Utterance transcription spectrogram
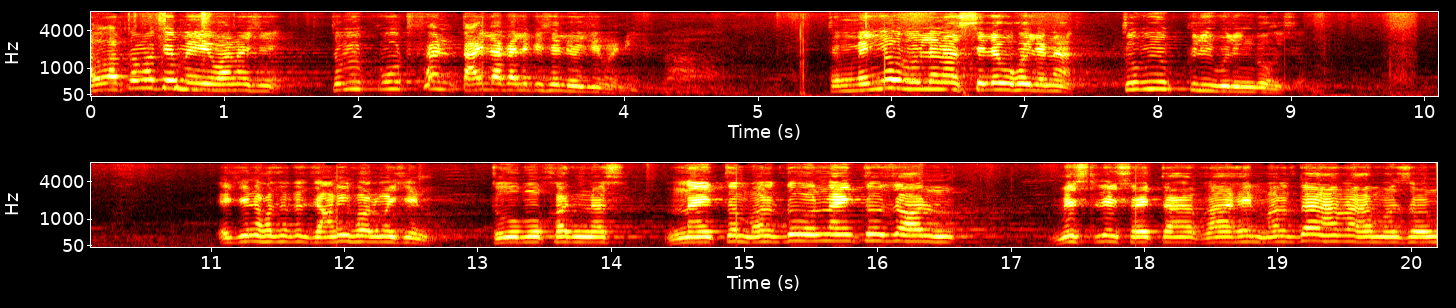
আল্লাহ তোমাকে মেয়ে বানাইছে, তুমি কোট ফ্যান্ট টাই লাগালে কি ছেলে হয়ে যাবে নি? তো মেয়েও রইলে না, ছেলেও হইলে না, তুমিও ক্লিবলিঙ্গ হইছ। এই জন্য হজরত জামি ফরমাইছেন, তু মুখান্নাস, নাই তো মর্দ, নাই তো জন মিসলে শয়তা রাহে মর্দা রামজন।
